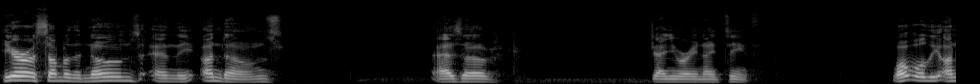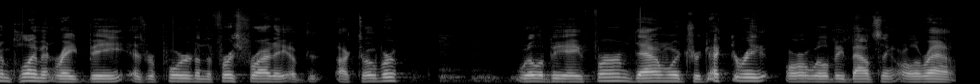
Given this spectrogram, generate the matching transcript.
Here are some of the knowns and the unknowns as of January 19th. What will the unemployment rate be as reported on the first Friday of October? Will it be a firm downward trajectory or will it be bouncing all around?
